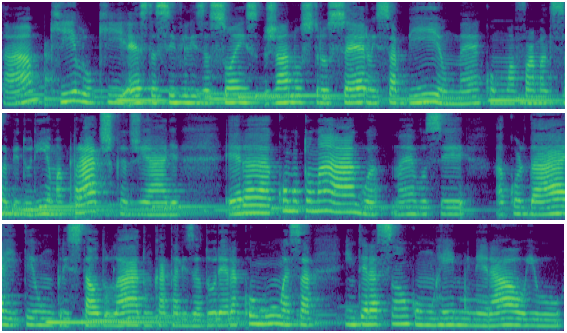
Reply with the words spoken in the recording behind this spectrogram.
Tá? Aquilo que estas civilizações já nos trouxeram e sabiam, né, como uma forma de sabedoria, uma prática diária, era como tomar água, né? Você acordar e ter um cristal do lado, um catalisador, era comum essa interação com o reino mineral e o,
